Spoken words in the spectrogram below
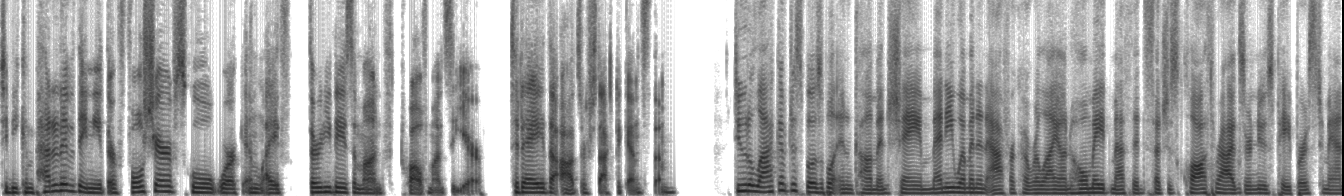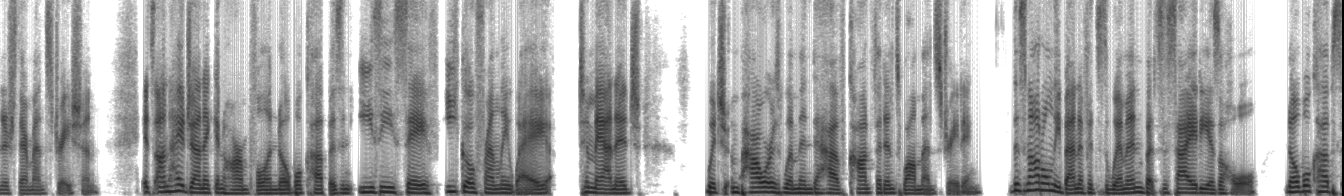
To be competitive, they need their full share of school, work, and life 30 days a month, 12 months a year. Today, the odds are stacked against them. Due to lack of disposable income and shame, many women in Africa rely on homemade methods such as cloth rags or newspapers to manage their menstruation. It's unhygienic and harmful, and Noble Cup is an easy, safe, eco friendly way to manage, which empowers women to have confidence while menstruating. This not only benefits the women, but society as a whole. Noble Cup's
